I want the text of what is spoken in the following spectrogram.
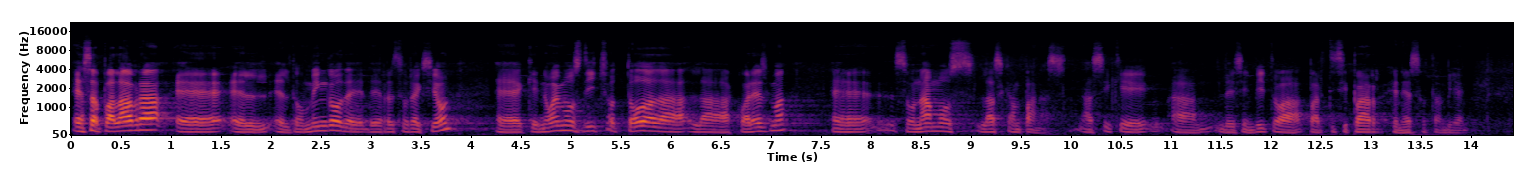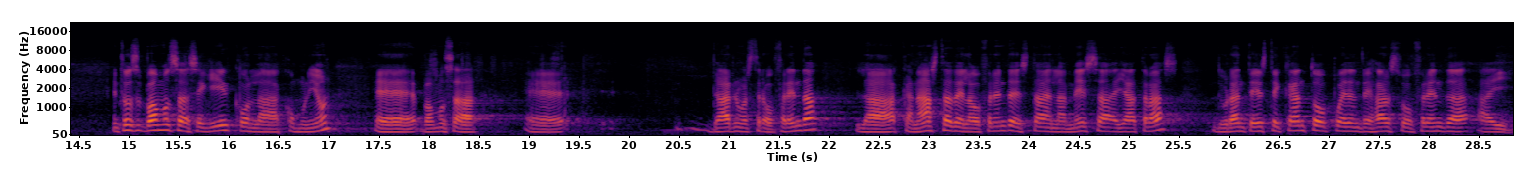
esa palabra eh, el, domingo de, resurrección, eh, que no hemos dicho toda la, cuaresma, sonamos las campanas. Así que ah, les invito a participar en eso también. Entonces vamos a seguir con la comunión. Vamos a dar nuestra ofrenda. La canasta de la ofrenda está en la mesa allá atrás. Durante este canto pueden dejar su ofrenda ahí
